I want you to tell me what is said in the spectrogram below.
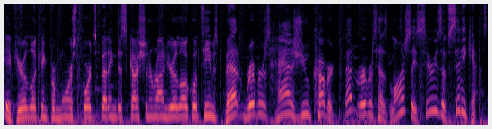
If you're looking for more sports betting discussion around your local teams, Bet Rivers has you covered. Bet Rivers has launched a series of CityCasts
